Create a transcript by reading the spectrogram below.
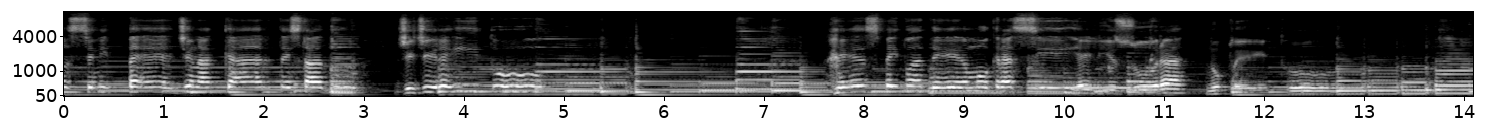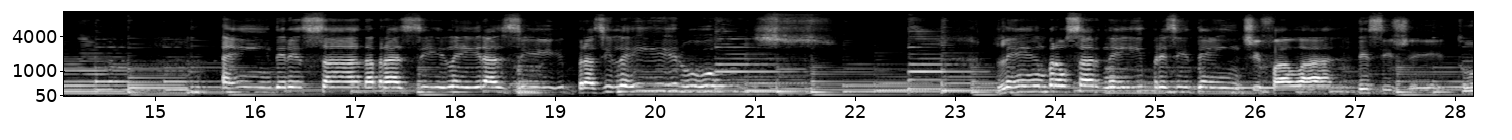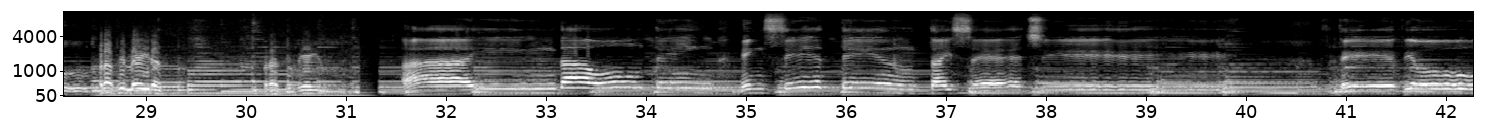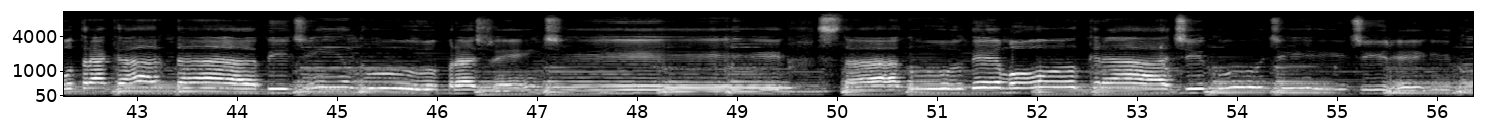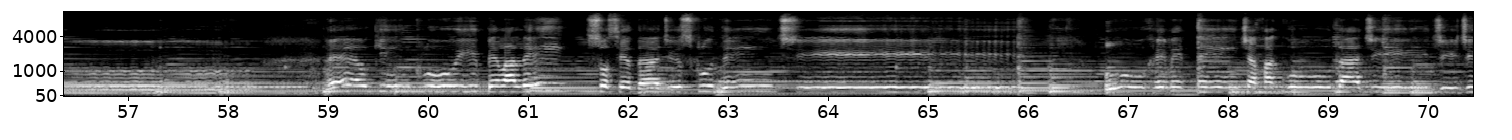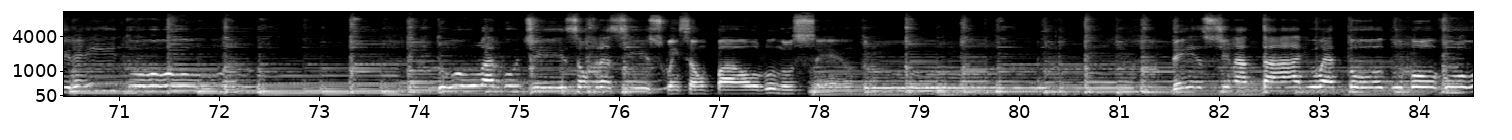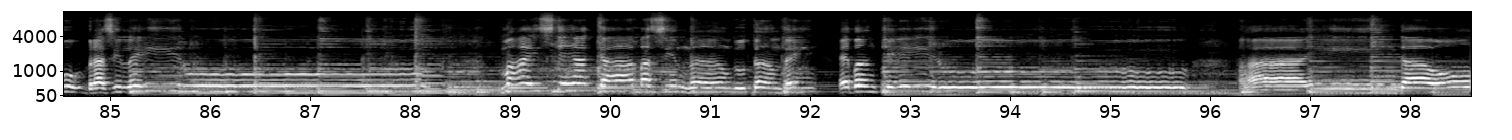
você me pede na carta Estado de Direito. Respeito à democracia e lisura no pleito. É endereçada a brasileiras e brasileiros Lembra o Sarney, presidente, falar desse jeito? Brasileiras brasileiros. Ainda ontem, em setenta e sete, teve outra carta pedindo pra gente Estado democrático de direito pela lei sociedade excludente. O remetente à faculdade de direito. Do Largo de São Francisco em São Paulo no centro. Destinatário é todo o povo brasileiro. Mas quem acaba assinando também é banqueiro. Ainda ontem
